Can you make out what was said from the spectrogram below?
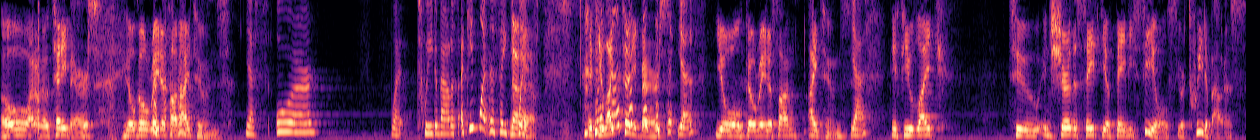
oh, I don't know, teddy bears, you'll go rate us on iTunes. Yes. Or what? Tweet about us. I keep wanting to say No, no, twit. no. If you like teddy bears, Yes. you'll go rate us on iTunes. Yes. If you like to ensure the safety of baby seals, your tweet about us.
